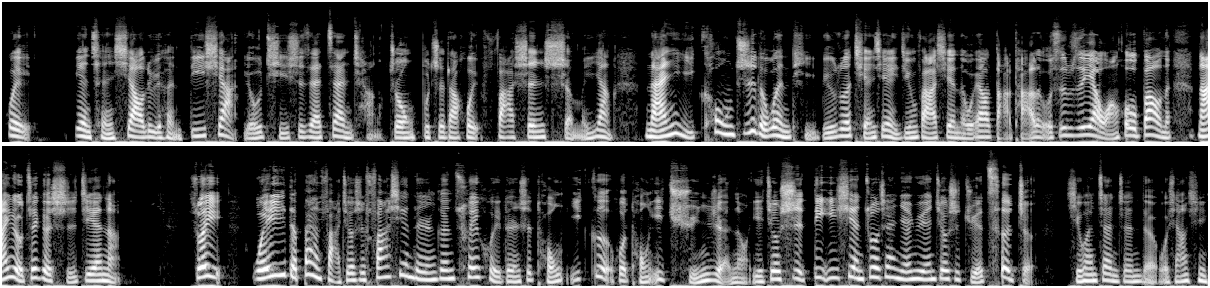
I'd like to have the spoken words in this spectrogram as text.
会。变成效率很低下，尤其是在战场中，不知道会发生什么样难以控制的问题。比如说，前线已经发现了，我要打他了，我是不是要往后报呢？哪有这个时间呢？所以，唯一的办法就是发现的人跟摧毁的人是同一个或同一群人哦，也就是第一线作战人员就是决策者。喜欢战争的，我相信。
